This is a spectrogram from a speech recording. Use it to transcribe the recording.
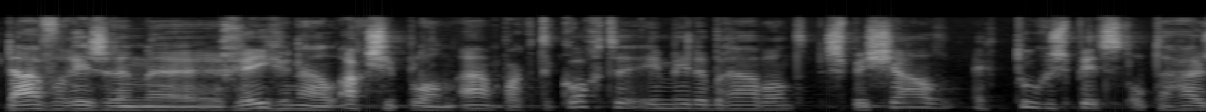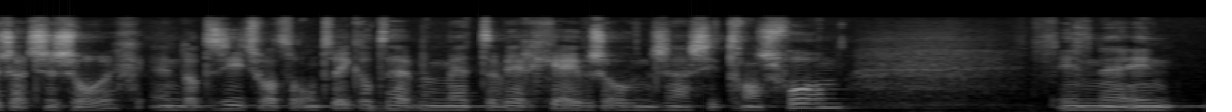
Daarvoor is er een uh, regionaal actieplan aanpak tekorten in Midden-Brabant, speciaal echt toegespitst op de huisartsenzorg. En dat is iets wat we ontwikkeld hebben met de werkgeversorganisatie Transform. In, uh, in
